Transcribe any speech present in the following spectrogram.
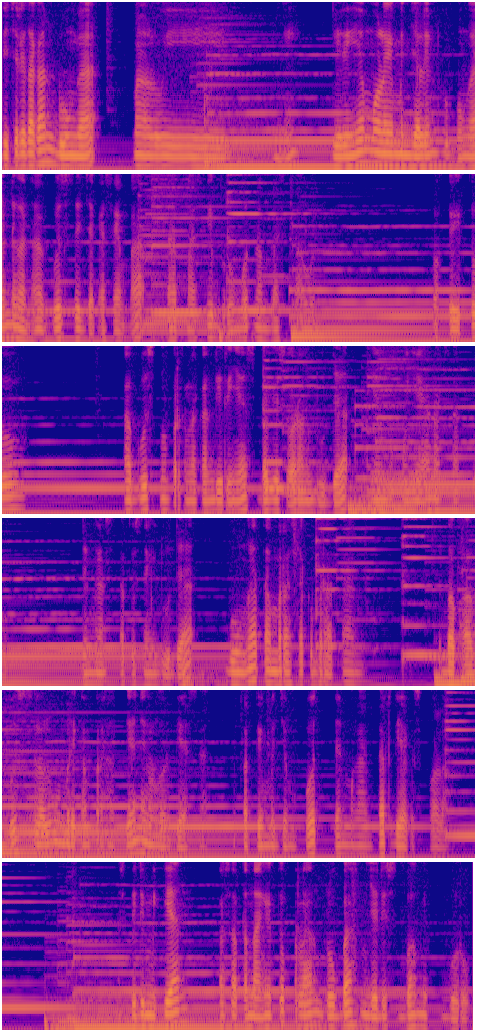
diceritakan bunga melalui ini dirinya mulai menjalin hubungan dengan Agus sejak SMA saat masih berumur 16 tahun. Waktu itu Agus memperkenalkan dirinya sebagai seorang duda yang mempunyai anak satu. Dengan status yang duda Bunga tak merasa keberatan sebab Agus selalu memberikan perhatian yang luar biasa seperti menjemput dan mengantar dia ke sekolah Meski demikian, rasa tenang itu perlahan berubah menjadi sebuah mimpi buruk.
